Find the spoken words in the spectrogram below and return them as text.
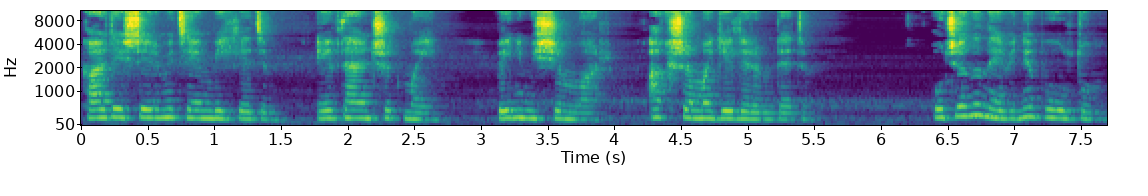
Kardeşlerimi tembihledim. Evden çıkmayın. Benim işim var. Akşama gelirim dedim. Hocanın evini buldum.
